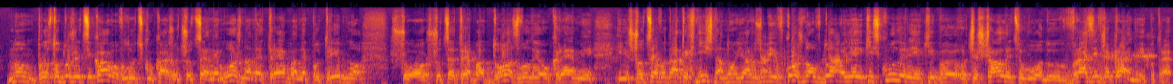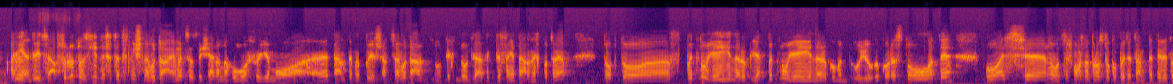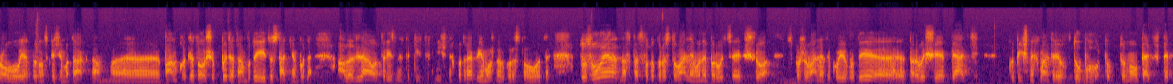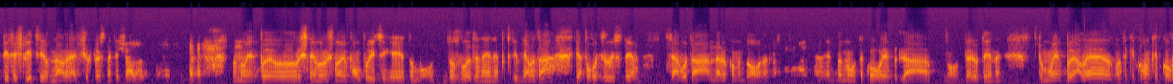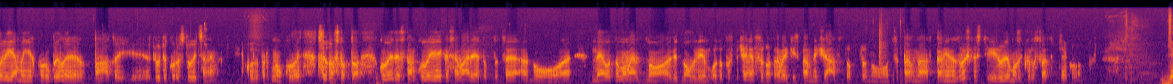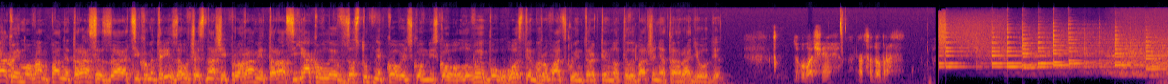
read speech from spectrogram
Ну просто дуже цікаво. В Луцьку кажуть, що це не можна, не треба, не потрібно. Що, що це треба дозволи окремі, і що це вода технічна. Ну я розумію, в кожного вдома є якісь кулери, які б очищали цю воду в разі вже крайньої потреби. А ні, дивіться, абсолютно згідно, що це технічна вода, і ми це звичайно наголошуємо е, там, де ми пишемо. Це вода ну, ну, для, для санітарних потреб. Тобто е, питну я її не як питну я її не рекомендую використовувати. Ось е, ну це ж можна просто купити там п'ятилітрову, якби ну скажімо так, там е, банку для того, щоб пити, там води її достатньо буде. Але для от різних таких технічних потреб її можна використовувати. Дозволи на спецводокористування вони беруться, якщо споживання такої води перевищує 5 кубічних метрів в добу. Тобто ну 5, 5 тисяч літрів навряд чи хтось накачає. Ну, якби ручним ручною помпою цією, тому дозволи для неї не потрібні. Але да, я погоджуюсь з тим, ця вода не рекомендована для споживання, якби ну такого, якби для ну для людини. Тому якби, але ну такі колонки в ковалі ми їх поробили багато, і люди користуються ними. Коли ну, коли все одно ж, тобто, коли десь там, коли є якась аварія, тобто це ну не одномоментно відновлюємо водопостачання, все одно треба якийсь певний час. Тобто, ну це певна певні незручності, і люди можуть користуватися цією колонкою. Дякуємо вам, пане Тарасе, за ці коментарі, за участь в нашій програмі. Тарас Яковлев, заступник Ковельського міського голови, був гостем громадського інтерактивного телебачення та радіо 1. До побачення, на все добре.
